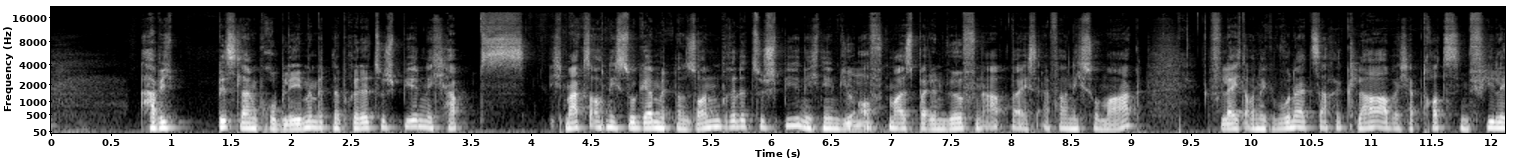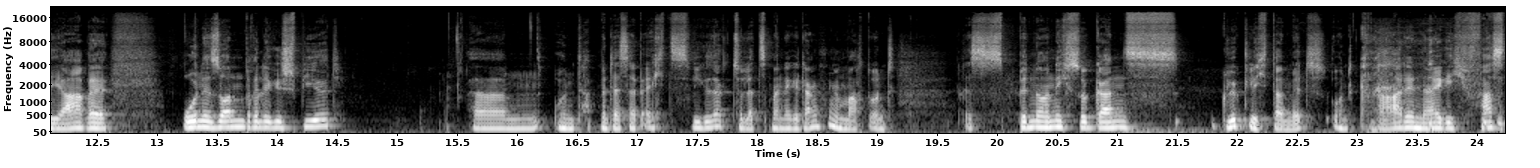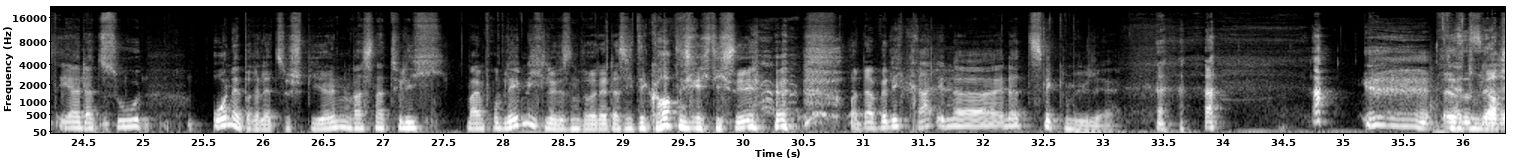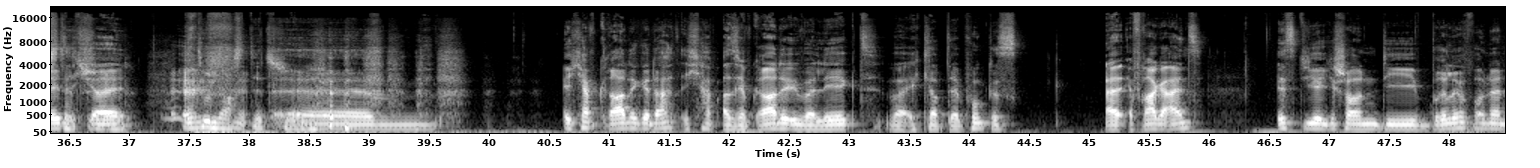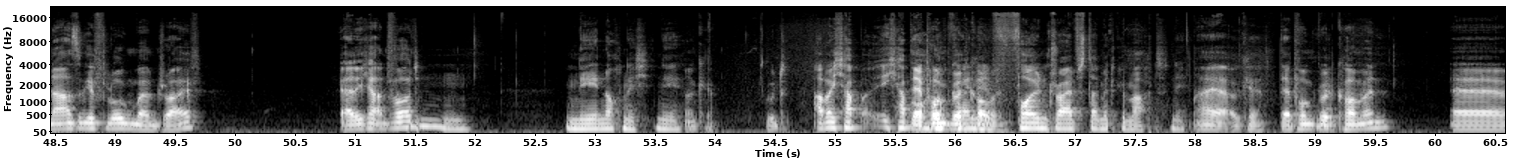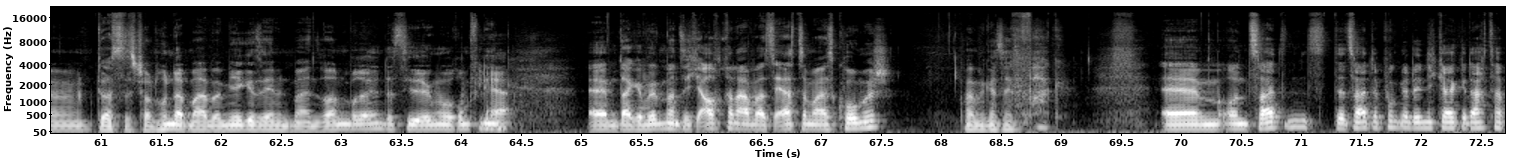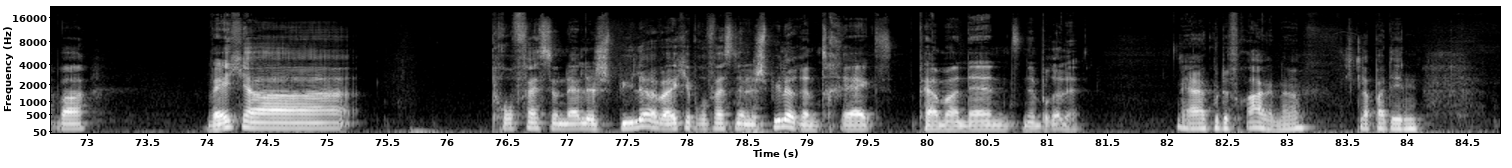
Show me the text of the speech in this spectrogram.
habe ich bislang Probleme mit einer Brille zu spielen. Ich hab's, ich mag es auch nicht so gern mit einer Sonnenbrille zu spielen. Ich nehme die mhm. oftmals bei den Würfen ab, weil ich es einfach nicht so mag. Vielleicht auch eine Gewohnheitssache, klar, aber ich habe trotzdem viele Jahre ohne Sonnenbrille gespielt ähm, und habe mir deshalb echt, wie gesagt, zuletzt meine Gedanken gemacht und es bin noch nicht so ganz glücklich damit und gerade neige ich fast eher dazu, ohne Brille zu spielen, was natürlich mein Problem nicht lösen würde, dass ich den Korb nicht richtig sehe. Und da bin ich gerade in der, in der Zwickmühle. das ja, ist ja richtig geil. Du lachst jetzt schön. Ähm, ich habe gerade gedacht, ich habe also ich habe gerade überlegt, weil ich glaube, der Punkt ist äh, Frage 1. Ist dir schon die Brille von der Nase geflogen beim Drive? Ehrliche Antwort? Hm. Nee, noch nicht. Nee. Okay, gut. Aber ich habe ich hab auch Punkt noch keine vollen Drives damit gemacht. Nee. Ah ja, okay. Der Punkt wird kommen. Ähm, du hast es schon hundertmal bei mir gesehen mit meinen Sonnenbrillen, dass die irgendwo rumfliegen. Ja. Ähm, da gewöhnt man sich auch dran, aber das erste Mal ist komisch. Weil man ganz denkt, fuck. Ähm, und zweitens, der zweite Punkt, an den ich gerade gedacht habe, war, welcher professionelle Spieler, welche professionelle Spielerin trägt permanent eine Brille? Ja, gute Frage, ne? Ich glaube, bei den,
